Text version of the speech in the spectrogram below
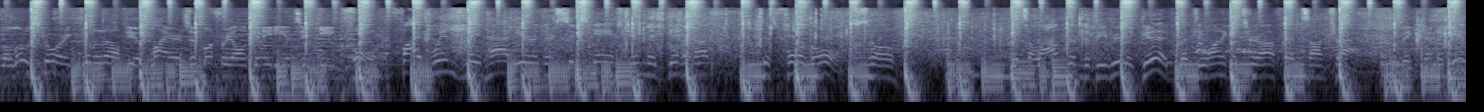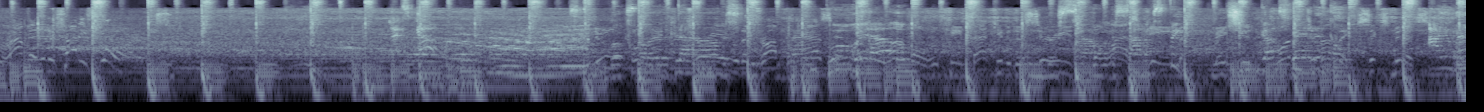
the low-scoring Philadelphia Flyers and Montreal Canadiens in Game 4. Five wins they've had here in their six games, Jim, they've given up just four goals. So it's allowed them to be really good, but they want to get your offense on track. Big come again. Raffl with a shot. He scores. Line. Couturier with a drop pass. Who came back into the series last game, one to. Six minutes.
